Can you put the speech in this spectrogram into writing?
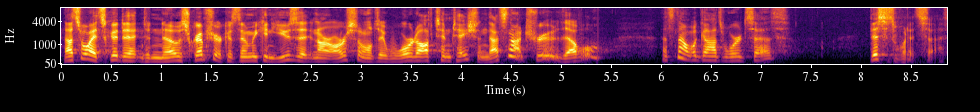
That's why it's good to, to know Scripture, because then we can use it in our arsenal to ward off temptation. That's not true, devil. That's not what God's word says. This is what it says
